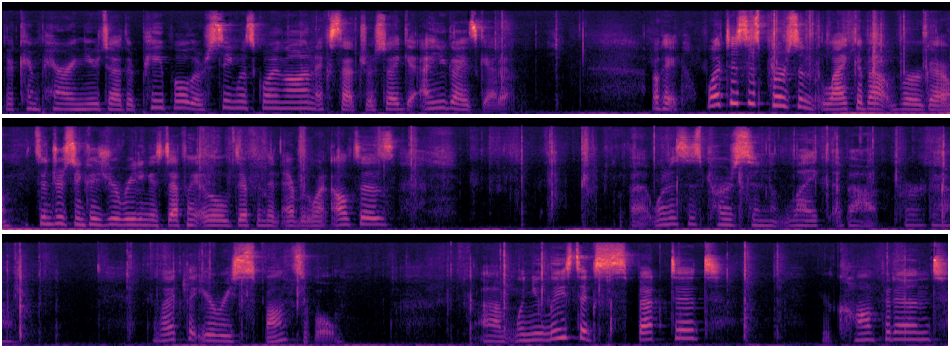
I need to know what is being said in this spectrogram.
They're comparing you to other people. They're seeing what's going on, etc. So I get, you guys get it. Okay, what does this person like about Virgo? It's interesting because your reading is definitely a little different than everyone else's. But what does this person like about Virgo? They like that you're responsible. Um, when you least expect it, you're confident.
